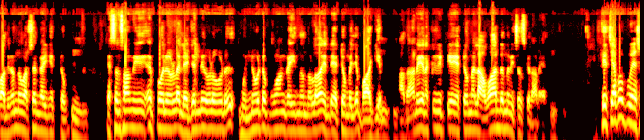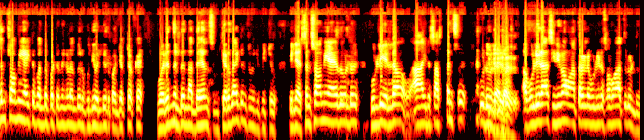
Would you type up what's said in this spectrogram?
പതിനൊന്ന് വർഷം കഴിഞ്ഞിട്ടും എസ് എൻ സ്വാമിയെ പോലെയുള്ള ലെജൻഡുകളോട് മുന്നോട്ട് പോകാൻ കഴിയുന്നു എന്നുള്ളതാണ് എന്റെ ഏറ്റവും വലിയ ഭാഗ്യം. അതാണ് എനിക്ക് കിട്ടിയ ഏറ്റവും നല്ല അവാർഡ് എന്ന് വിശ്വസിക്കുന്നതാണ്. തീർച്ചയായും. അപ്പോൾ എസ് എൻ സ്വാമിയായിട്ട് ബന്ധപ്പെട്ട് നിങ്ങൾ എന്തൊരു പുതിയ വലിയൊരു പ്രൊജക്റ്റ് ഒക്കെ വരുന്നുണ്ടെന്ന് അദ്ദേഹം ചെറുതായിട്ടും സൂചിപ്പിച്ചു. പിന്നെ എസ് എൻ സ്വാമി ആയതുകൊണ്ട് പുള്ളി എല്ലാം ആ അതിന്റെ സസ്പെൻസ് വിടൂലല്ലോ ആ പുള്ളിയുടെ ആ സിനിമ മാത്രമല്ല പുള്ളിയുടെ സ്വഭാവത്തിലുണ്ട്.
